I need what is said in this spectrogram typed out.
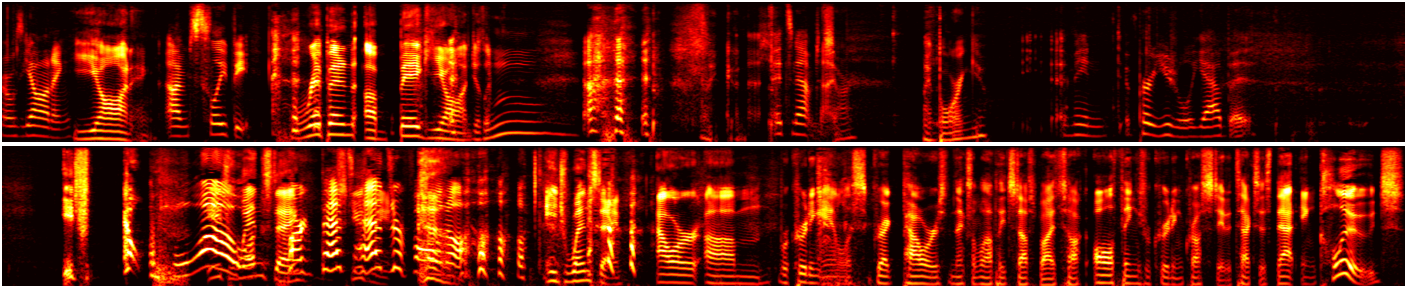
I was yawning. Yawning. I'm sleepy. Ripping a big yawn. Just like, mm. my goodness. It's nap time. Sorry. Am I boring you? I mean, per usual, yeah, but. Each Oh, whoa! Each Wednesday- Our pets' heads me. are falling off. each Wednesday, our um, recruiting analyst Greg Powers, the Next Level Athlete, stops by to talk all things recruiting across the state of Texas. That includes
